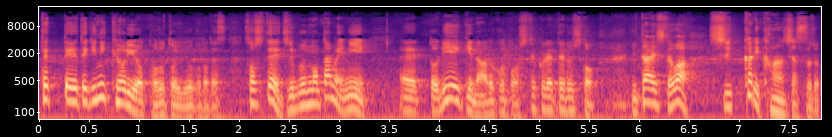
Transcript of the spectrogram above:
徹底的に距離を取るということですそして自分のために、え、っと利益のあることをしてくれてる人に対してはしっかり感謝する。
